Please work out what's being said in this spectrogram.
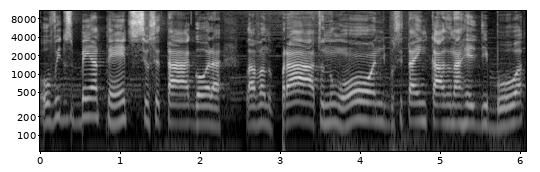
ouvidos bem atentos, se você está agora lavando prato, no ônibus, se está em casa na rede de boa,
